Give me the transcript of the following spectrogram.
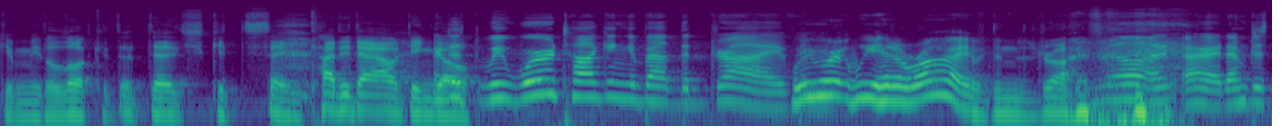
Giving me the look. That that keeps saying, "Cut it out, Dingo." just, we were talking about the drive. we were we had arrived in the drive. Well, I, all right. I'm just.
